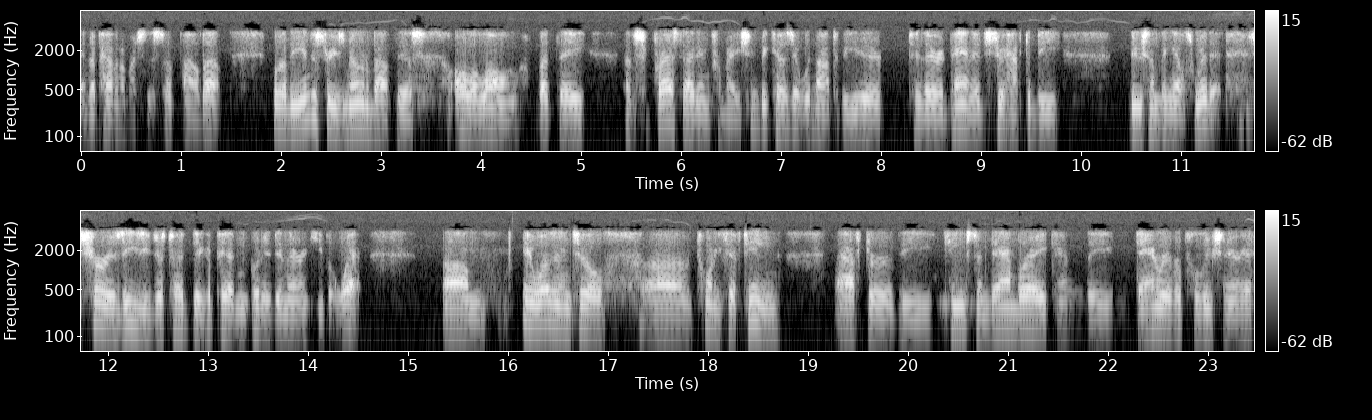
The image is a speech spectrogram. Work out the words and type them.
end up having a bunch of this stuff piled up. Well, the industry's known about this all along, but they have suppressed that information because it would not be to their advantage to have to be do something else with it. It sure is easy just to dig a pit and put it in there and keep it wet. Um, it wasn't until uh, 2015, after the Kingston dam break and the Dan River pollution area,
